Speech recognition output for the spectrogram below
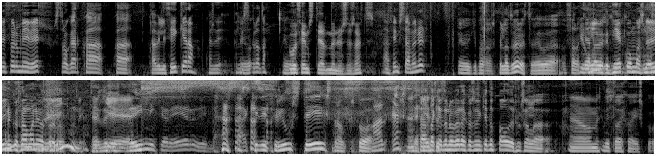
við förum yfir strákar, hvað hva, hva viljið þið gera hvernig, hvernig líst ykkur á þetta? þú er fimmstef munur sem sagt. það er fimmstæða munur Ef við ekki bara spila dverut, ef við að fara að gæla við eitthvað hnegóma sem springur fram hann í okkur. Nei, nei, Ekki... Auðmingjar eru þið. Takkið þið þrjú stig, strák. Sko, Hvað er þetta? þetta getur nú verið eitthvað sem við getum báðir hugsanlega vitað eitthvað í, sko.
